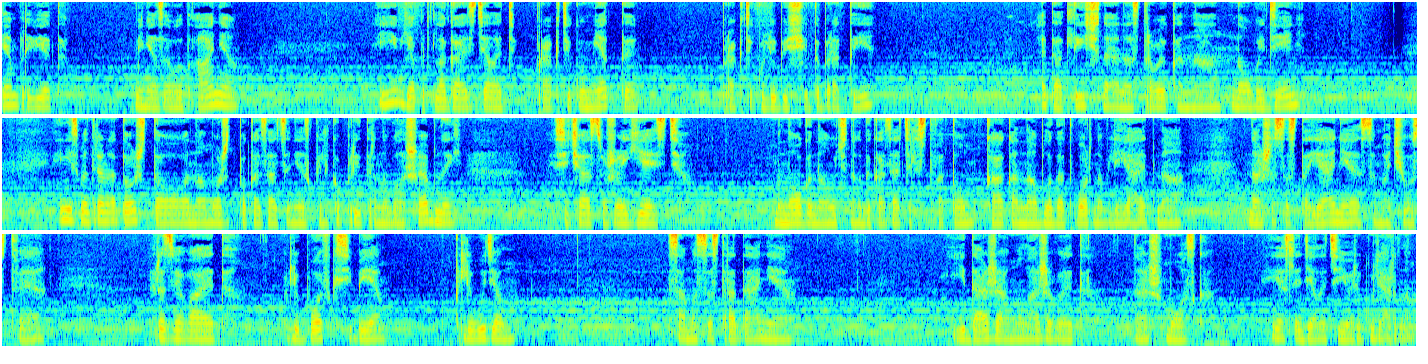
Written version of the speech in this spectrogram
Всем привет! Меня зовут Аня, и я предлагаю сделать практику метты, практику любящей доброты. Это отличная настройка на новый день. И несмотря на то, что она может показаться несколько приторно-волшебной, сейчас уже есть много научных доказательств о том, как она благотворно влияет на наше состояние, самочувствие, развивает любовь к себе, к людям, самосострадание и даже омолаживает наш мозг, если делать ее регулярно.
